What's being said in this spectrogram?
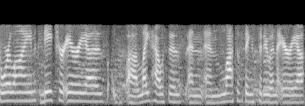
shoreline, nature areas, uh, lighthouses, and, and lots of things to do in the area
